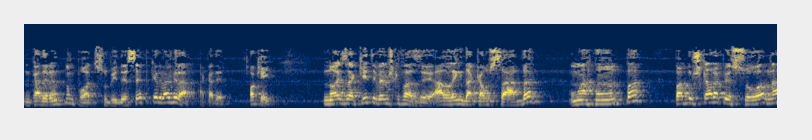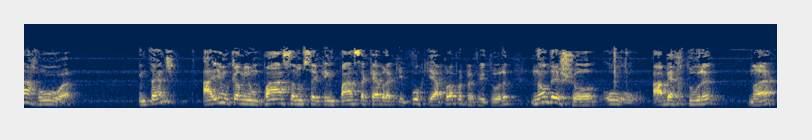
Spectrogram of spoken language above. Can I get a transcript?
Um cadeirante não pode subir e descer porque ele vai virar a cadeira. Ok. Nós aqui tivemos que fazer, além da calçada, uma rampa para buscar a pessoa na rua. Entende? Aí um caminhão passa, não sei quem passa, quebra aqui. Porque a própria prefeitura não deixou o, a abertura não é,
